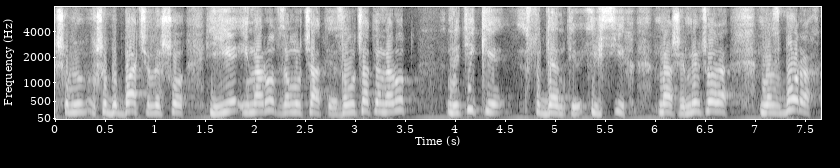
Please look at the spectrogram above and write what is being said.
щоб, щоб бачили, що є і народ залучати. Залучати народ не тільки студентів, і всіх наших. Ми вчора на зборах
